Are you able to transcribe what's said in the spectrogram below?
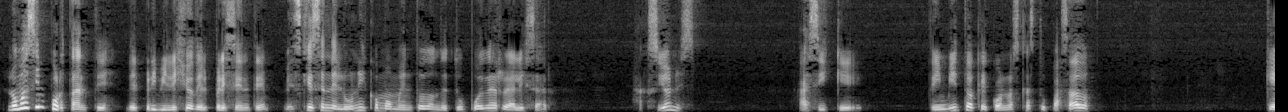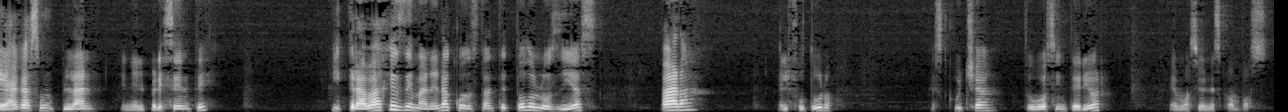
Lo más importante del privilegio del presente es que es en el único momento donde tú puedes realizar acciones. Así que te invito a que conozcas tu pasado, que hagas un plan en el presente y trabajes de manera constante todos los días para el futuro. Escucha tu voz interior, emociones con voz.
